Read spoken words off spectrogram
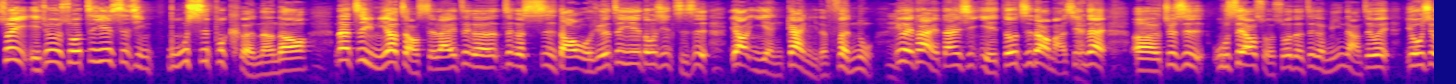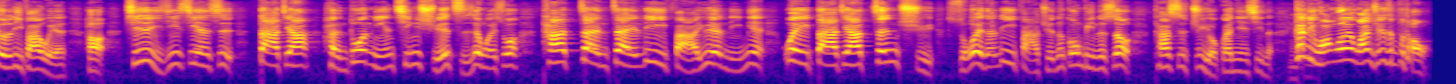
所以也就是说，这些事情不是不可能的哦。那至于你要找谁来这个这个试刀，我觉得这些东西只是要掩盖你的愤怒，因为他也担心，也都知道嘛。现在呃，就是吴思瑶所说的这个民党这位优秀的立法委员，好，其实已经现在是。大家很多年轻学子认为说，他站在立法院里面为大家争取所谓的立法权的公平的时候，他是具有关键性的，跟李黄威完全是不同。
